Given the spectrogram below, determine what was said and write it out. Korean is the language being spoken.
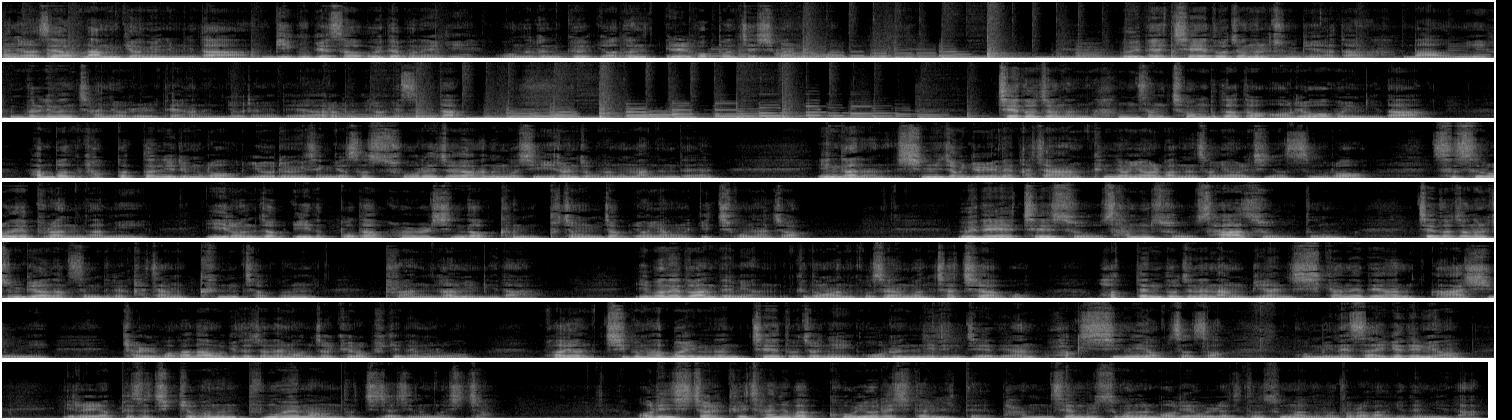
안녕하세요. 남경윤입니다. 미국에서 의대 보내기. 오늘은 그 87번째 시간으로 의대 재도전을 준비하다 마음이 흔들리는 자녀를 대하는 요령에 대해 알아보기로 하겠습니다. 재도전은 항상 처음보다 더 어려워 보입니다. 한번 겪었던 일이므로 요령이 생겨서 수월해져야 하는 것이 이론적으로는 맞는데 인간은 심리적 요인에 가장 큰 영향을 받는 성향을 지녔으므로 스스로의 불안감이 이론적 이득보다 훨씬 더 큰 부정적 영향을 끼치곤 하죠. 의대의 재수, 삼수, 사수 등 제도전을 준비한 학생들의 가장 큰 적은 불안감입니다. 이번에도 안 되면 그동안 고생한 건 차치하고 헛된 도전에 낭비한 시간에 대한 아쉬움이 결과가 나오기도 전에 먼저 괴롭히게 되므로 과연 지금 하고 있는 제 도전이 옳은 일인지에 대한 확신이 없어서 고민에 쌓이게 되며 이를 옆에서 지켜보는 부모의 마음도 찢어지는 것이죠. 어린 시절 그 자녀가 고열에 시달릴 때 밤새 물수건을 머리에 올려주던 순간으로 돌아가게 됩니다.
